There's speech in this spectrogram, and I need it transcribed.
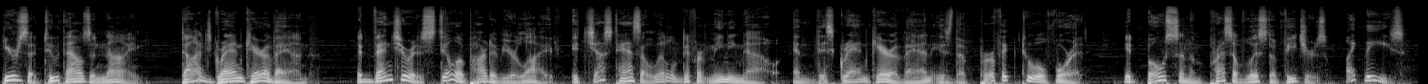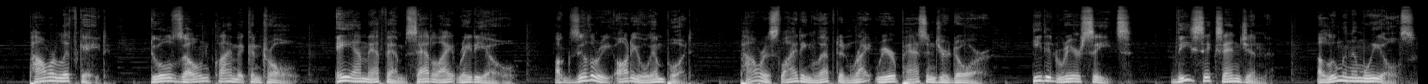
Here's a 2009 Dodge Grand Caravan. Adventure is still a part of your life. It just has a little different meaning now, and this Grand Caravan is the perfect tool for it. It boasts an impressive list of features like these. Power liftgate, dual zone climate control, AM FM satellite radio, auxiliary audio input, power sliding left and right rear passenger door, heated rear seats, V6 engine, aluminum wheels,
